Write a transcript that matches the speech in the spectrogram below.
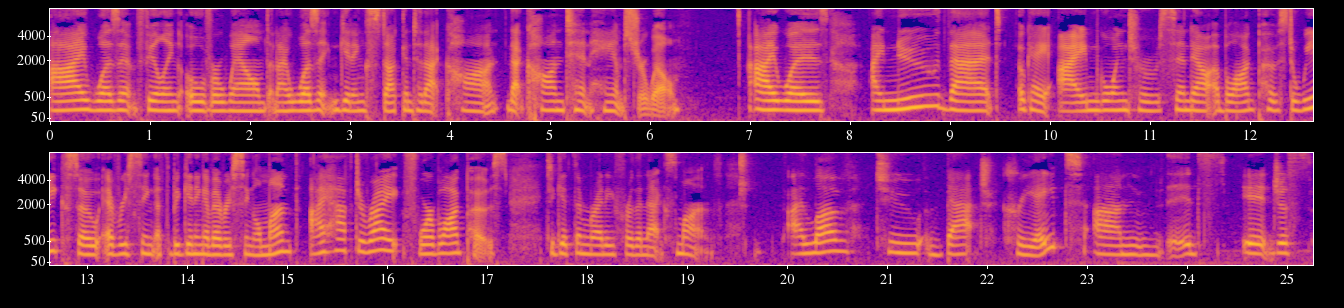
I wasn't feeling overwhelmed and I wasn't getting stuck into that con that content hamster wheel. I was I knew that okay, I'm going to send out a blog post a week, so every sing at the beginning of every single month, I have to write four blog posts to get them ready for the next month. I love to batch create. Um, it's it just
